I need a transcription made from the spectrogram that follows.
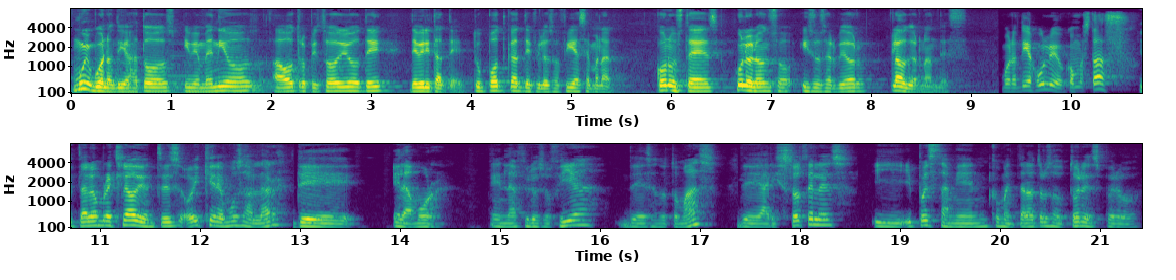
Muy buenos días a todos y bienvenidos a otro episodio de De Veritate, tu podcast de filosofía semanal. Con ustedes, Julio Alonso y su servidor, Claudio Hernández. Buenos días, Julio, ¿cómo estás? ¿Qué tal, hombre Claudio? Entonces, hoy queremos hablar de el amor en la filosofía de Santo Tomás, de Aristóteles y, y, pues también comentar a otros autores, pero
